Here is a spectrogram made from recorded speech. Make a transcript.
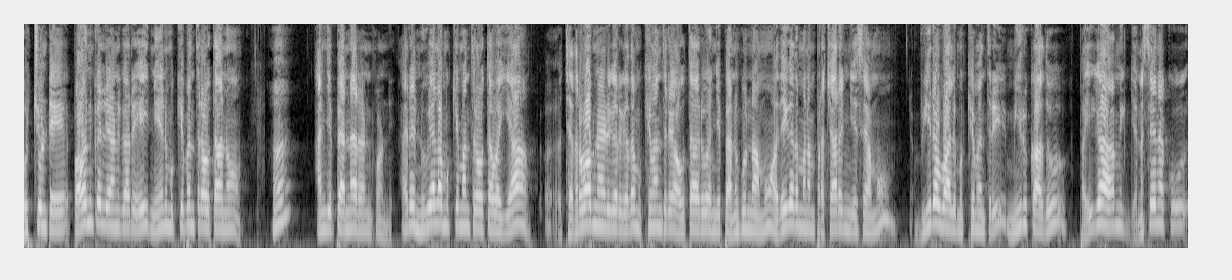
వచ్చుంటే పవన్ కళ్యాణ్ గారు ఏ నేను ముఖ్యమంత్రి అవుతాను. అని చెప్పి అన్నారనుకోండి. అరే నువ్వెలా ముఖ్యమంత్రి అవుతావయ్యా? చంద్రబాబు నాయుడు గారు కదా ముఖ్యమంత్రి అవుతారు అని చెప్పి అనుకున్నాము. అదే కదా మనం ప్రచారం చేశాము. వీరవ్వాలి ముఖ్యమంత్రి మీరు కాదు. పైగా మీకు జనసేనకు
